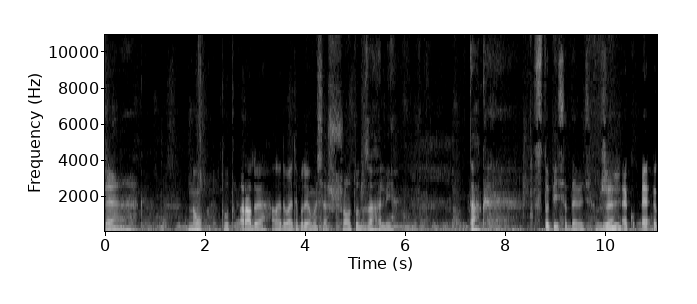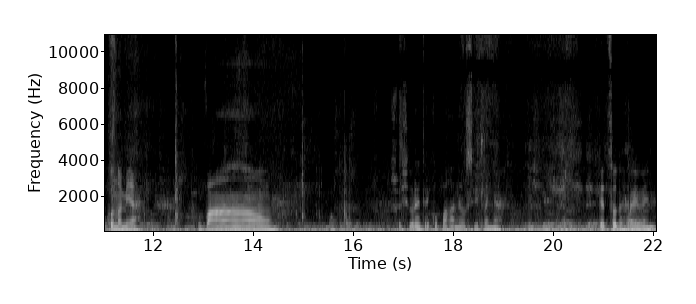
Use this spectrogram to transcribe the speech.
Так. Ну, тут радує. Але давайте подивимося, що тут взагалі. Так. 159. Вже еко- е- економія. Вау! Щось у ретрику погане освітлення. 500 гривень.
